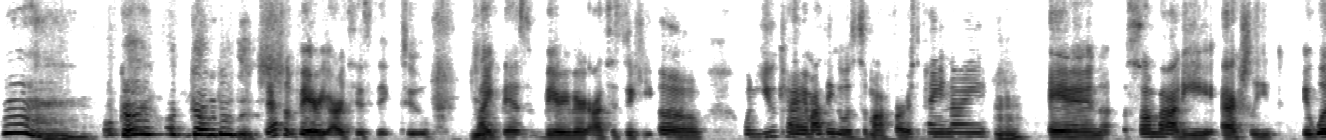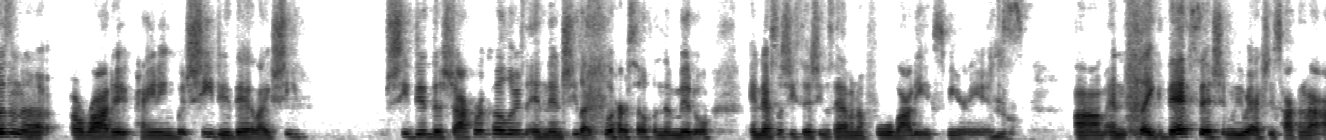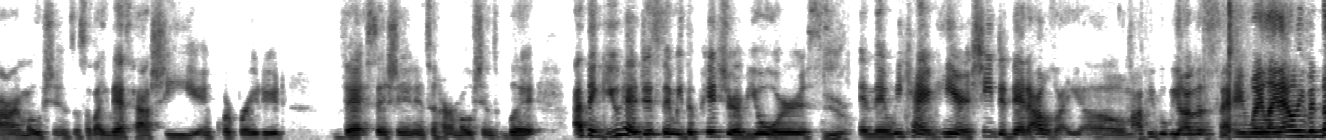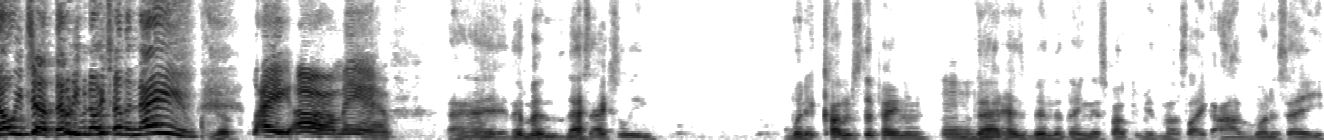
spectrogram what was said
hmm, okay, I can kind of do this. That's very artistic too. Yeah. Like that's very very artistic. Um, when you came, I think it was to my first paint night, Mhm. and somebody actually it wasn't a erotic painting, but she did that. Like she she did the chakra colors and then she like put herself in the middle and that's what she said she was having a full body experience um and like that session we were actually talking about our emotions and so like that's how she incorporated that session into her emotions but i think you had just sent me the picture of yours yeah, and then we came here and she did that i was like yo my people be on the same way like they don't even know each other they don't even know each other's name yep. like oh man Hey, they've been. That's actually when it comes to painting, Mhm. that has been the thing that spoke to me the most. Like I want to say,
